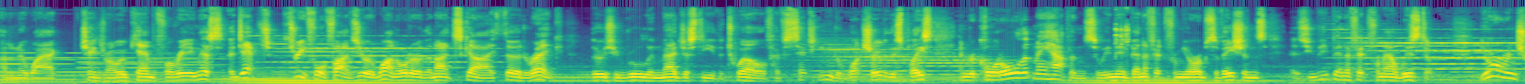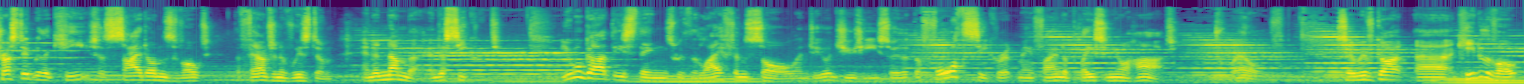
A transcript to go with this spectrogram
I don't know why I changed my webcam before reading this. Adept 34501, Order of the Night Sky, third rank. Those who rule in majesty, the Twelve, have set you to watch over this place and record all that may happen, so we may benefit from your observations as you may benefit from our wisdom. You are entrusted with a key to Sidon's vault, the fountain of wisdom, and a number and a secret. You will guard these things with the life and soul and do your duty so that the fourth secret may find a place in your heart. 12. So we've got uh, a key to the vault,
